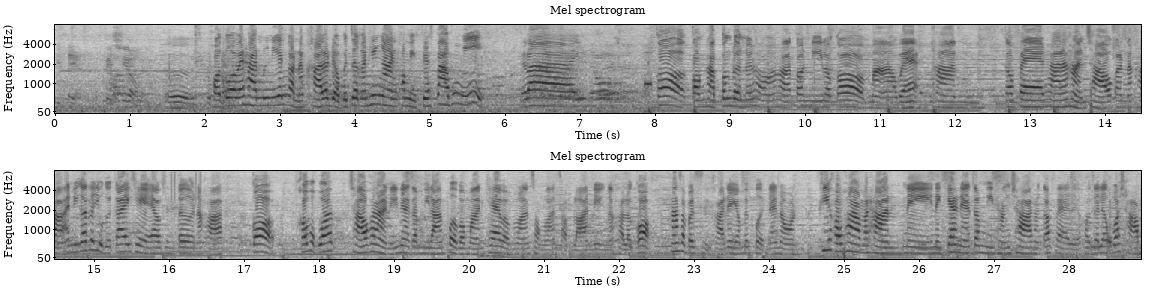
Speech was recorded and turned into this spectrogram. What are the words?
พิเศษสเปเชียลเออ ขอตัวไปทานมื้อนี้กันก่อนนะคะ แล้วเดี๋ยวไปเจอกันที่งานคอมิกเฟสตาพรุ่งนี้ บ๊ายบาย ก็กองทัพต้องเดินด้วยท้องนะคะ ตอนนี้เราก็มาแวะทานกาแฟทานอาหารเช้ากันนะคะ อันนี้ก็จะอยู่ใกล้ๆ KL Center นะคะ ก็ เขาบอกว่าเช้าขนาดนี้เนี่ยจะมีร้านเปิดประมาณแค่แบบประมาณ2ร้าน3ร้านเองนะคะ แล้วก็ห้างสรรพสินค้าเนี่ยยังไม่เปิดแน่นอน พี่เขาพามาทานในในแก้วเนี้ยจะมีทั้งชาทั้งกาแฟเลยเขาจะเรียกว่าชัม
